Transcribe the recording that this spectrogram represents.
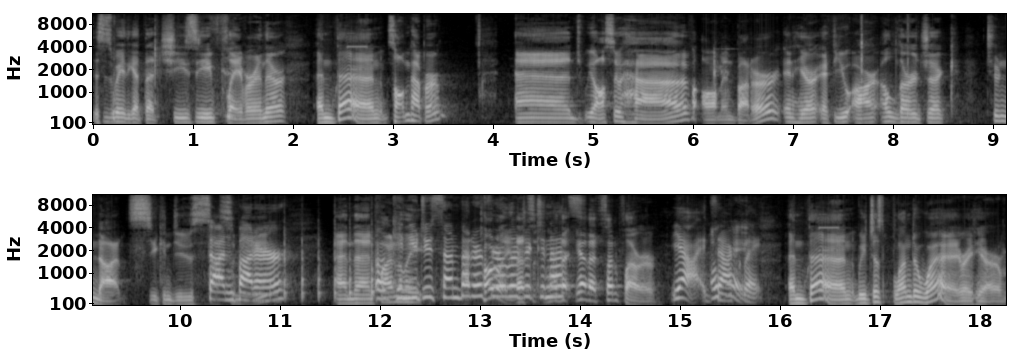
this is a way to get that cheesy flavor in there. And then salt and pepper. And we also have almond butter in here. If you are allergic to nuts, you can do Sun sesame. butter. And then Oh, finally, can you do sun butter if you're allergic that's- to well, that- nuts? yeah, that's sunflower. Yeah, exactly. And then we just blend away right here.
